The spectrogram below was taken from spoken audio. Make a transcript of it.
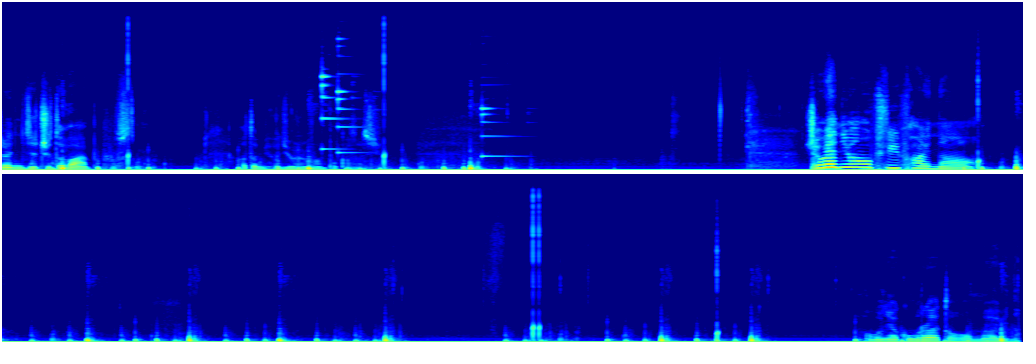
Że nic nie czytowałem po prostu. O to mi chodziło, żeby wam pokazać. Czemu ja nie mam opcji jak umrę, to moja wina.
